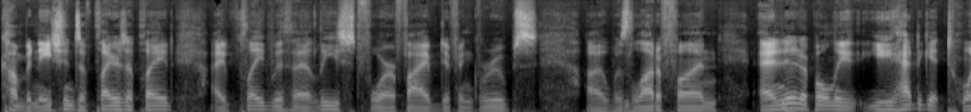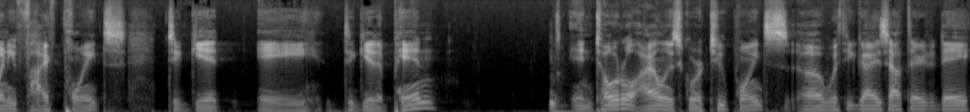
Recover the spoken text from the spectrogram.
combinations of players I played. I played with at least four or five different groups. Uh, it was a lot of fun. I ended up only you had to get 25 points to get a to get a pin. In total, I only scored two points uh, with you guys out there today,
